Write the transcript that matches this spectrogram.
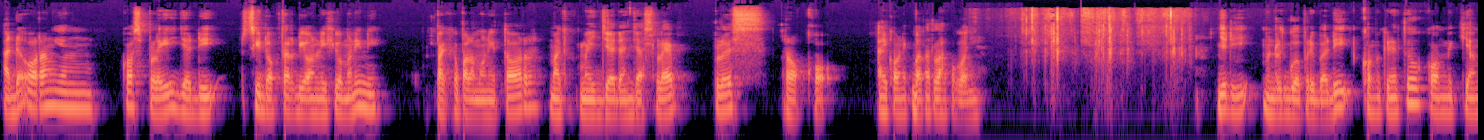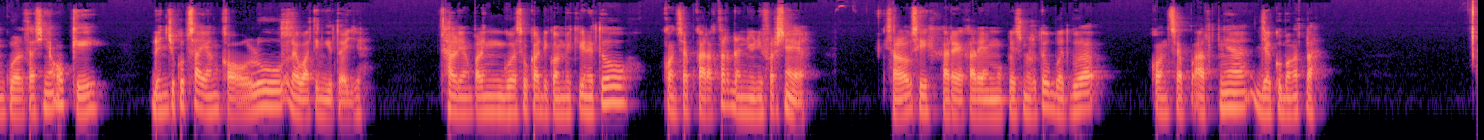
ada orang yang cosplay jadi si dokter di Only Human ini. Pakai kepala monitor, pakai meja dan jas lab, plus rokok. Ikonik banget lah pokoknya. Jadi menurut gue pribadi komik ini tuh komik yang kualitasnya oke okay, dan cukup sayang kalau lu lewatin gitu aja. Hal yang paling gue suka di komik ini tuh konsep karakter dan universe-nya ya. Selalu sih karya-karya Muklis Nur tuh buat gue konsep artnya jago banget lah.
